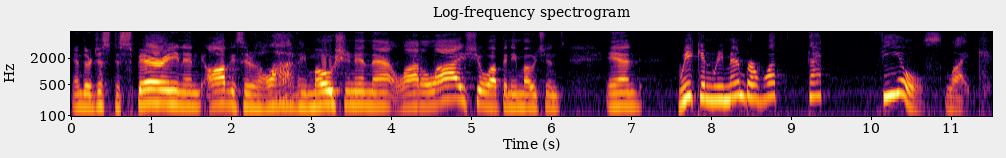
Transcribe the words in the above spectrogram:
and they're just despairing, and obviously there's a lot of emotion in that, a lot of lies show up in emotions, and we can remember what that feels like.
